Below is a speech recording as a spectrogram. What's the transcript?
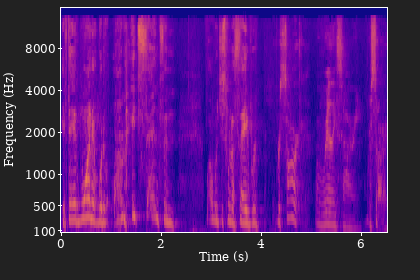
if they had won, it would have all made sense. And well, we just want to say we're we're sorry. We're really sorry. We're sorry.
